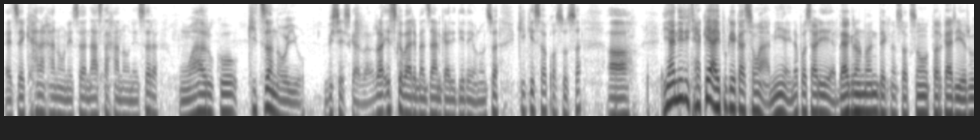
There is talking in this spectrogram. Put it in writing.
चाहिँ खाना खानुहुनेछ नास्ता खानुहुनेछ र उहाँहरूको किचन हो यो। विशेष गरेर र यसको बारेमा जानकारी दिँदै हुनुहुन्छ। के के छ कसो छ? यहाँनिर ठ्याक्कै आइपुगेका छौँ हामी होइन? पछाडि ब्याकग्राउन्डमा पनि देख्न सक्छौँ तरकारीहरू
